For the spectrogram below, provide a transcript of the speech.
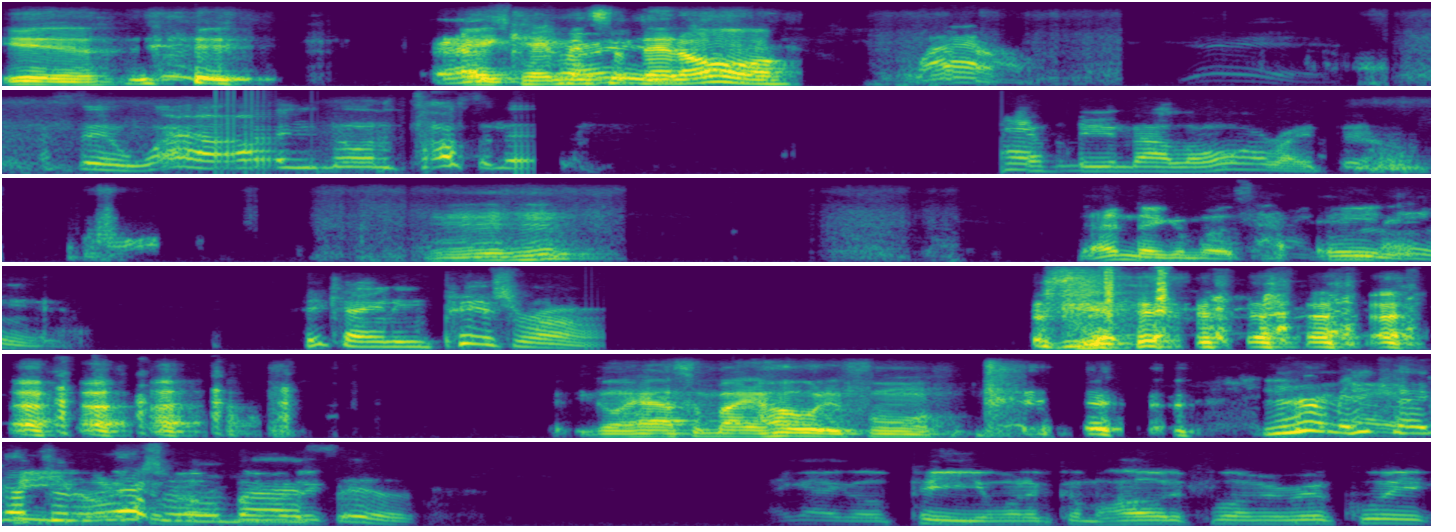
Yeah. hey, came can't mess that arm. Wow. Yeah. I said, wow, how you doing the tossing that? Half a million dollar arm right there. Mm-hmm. That nigga must hate it. Man. He can't even piss wrong. You're gonna have somebody hold it for him. You hear me? He can't go to the You wanna come restroom by himself. I gotta go pee. You want to come hold it for me real quick?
